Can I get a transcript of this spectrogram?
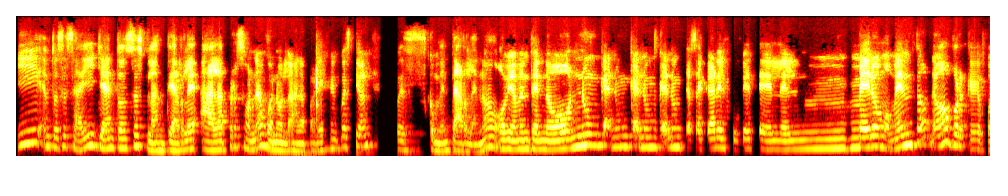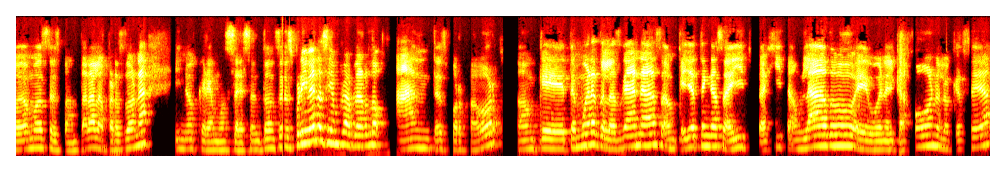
Y entonces ahí ya entonces plantearle a la persona, bueno, a la pareja en cuestión, pues comentarle, ¿no? Obviamente no, nunca, nunca, nunca, nunca sacar el juguete en el mero momento, ¿no? Porque podemos espantar a la persona y no queremos eso. Entonces, primero siempre hablarlo antes, por favor, aunque te mueras de las ganas, aunque ya tengas ahí tu cajita a un lado eh, o en el cajón o lo que sea,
